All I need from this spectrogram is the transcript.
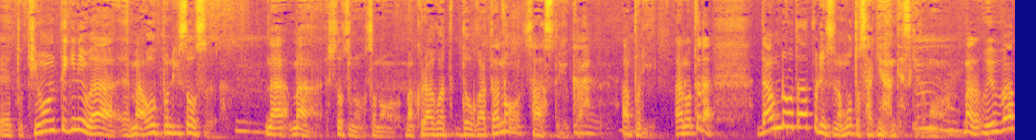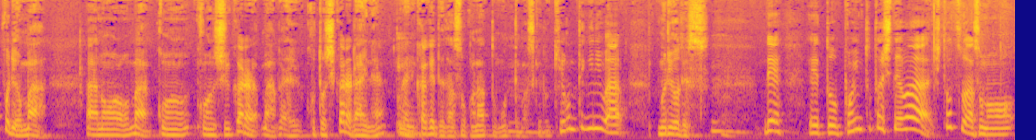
えっと基本的には、えまあ、オープンリソースな、まあ、一つのその、まあ、クラウド型の SARS というか、アプリ。あの、ただ、ダウンロードアプリにするのはもっと先なんですけども、まあ、ウェブアプリを、まああのまあ、今今週から、まあ、えー今年から来年ぐらいにかけて出そうかなと思ってますけど、基本的には無料です。で、えっとポイントとしては、一つはその、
